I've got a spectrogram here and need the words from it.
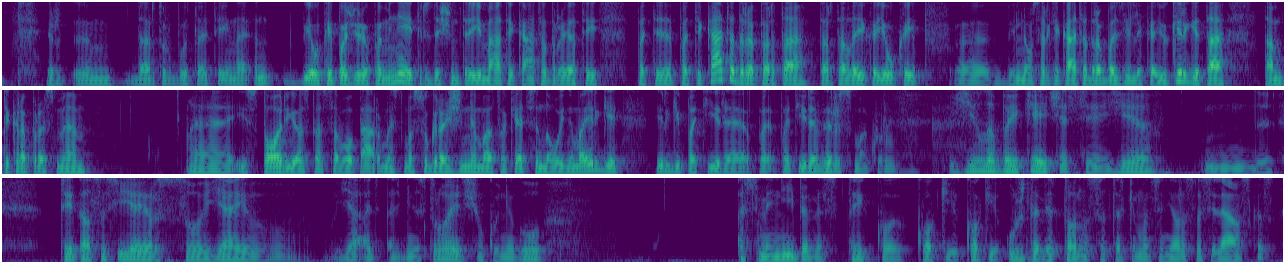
Ir um, dar turbūt ateina, jau kaip pažiūrėjau, paminėjai, 33 metai katedroje, tai pati, pati katedra per tą, per tą laiką jau kaip uh, Vilniaus arkikatedra bazilika, juk irgi tą tam tikrą prasme uh, istorijos, tą savo permastymą, sugražinimą, tokį atsinaujinimą irgi, irgi patyrė, pa, patyrė virsmą, kur... Ji labai keičiasi, ji... Mm, tai gal susiję ir su jai ją administruojančių kunigų asmenybėmis, tai ko, kokį, kokį uždavė tonusą, tarkim, monsinjoras Vasiliauskas.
